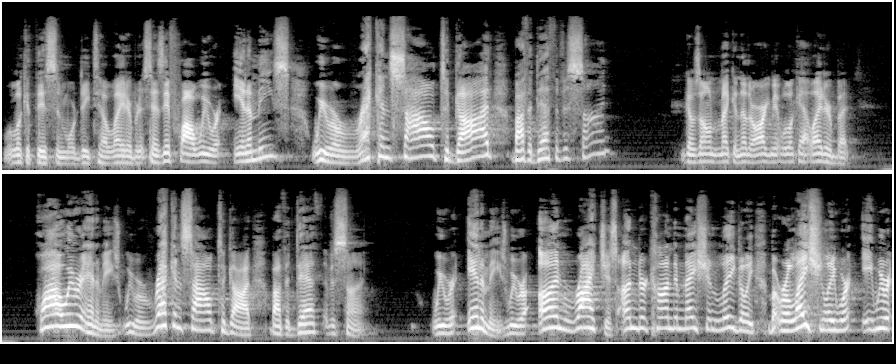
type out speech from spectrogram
We'll look at this in more detail later, but it says, if while we were enemies, we were reconciled to God by the death of His Son. It goes on to make another argument we'll look at later, but while we were enemies, we were reconciled to God by the death of His Son. We were enemies. We were unrighteous, under condemnation legally, but relationally, we're, we were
